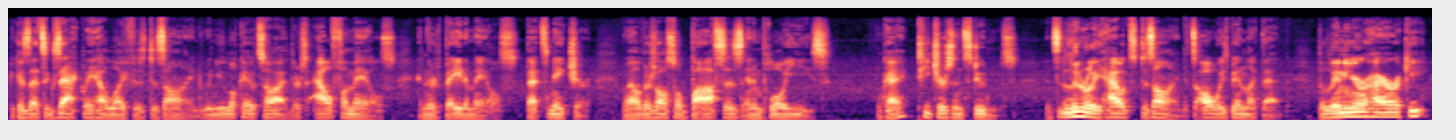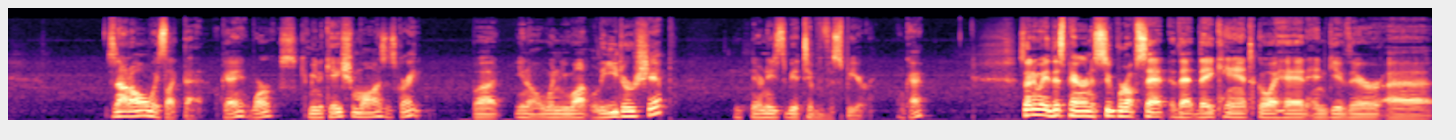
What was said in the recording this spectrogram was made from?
because that's exactly how life is designed. When you look outside, there's alpha males and there's beta males. That's nature. Well, there's also bosses and employees, okay? Teachers and students. It's literally how it's designed. It's always been like that. The linear hierarchy, it's not always like that, okay? It works. Communication wise, it's great. But, you know, when you want leadership, there needs to be a tip of a spear, okay? So anyway, this parent is super upset that they can't go ahead and give their uh,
